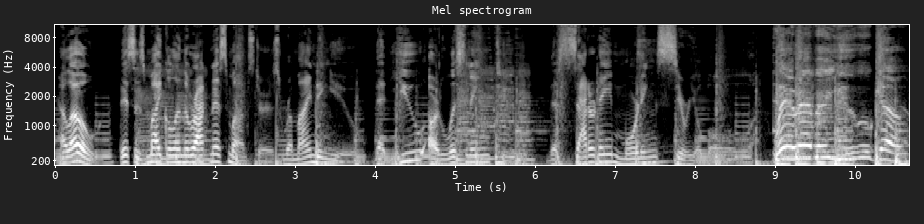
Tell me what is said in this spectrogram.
Hello, this is Michael and the Rockness Monsters reminding you that you are listening to the Saturday Morning Cereal Bowl. Wherever you go,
